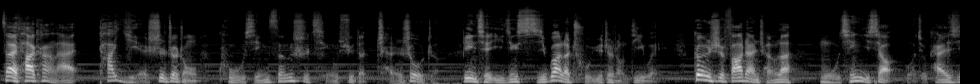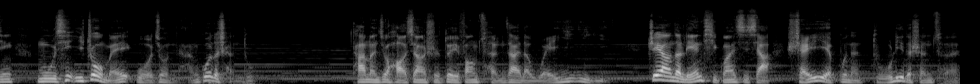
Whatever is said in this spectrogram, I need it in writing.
在他看来，他也是这种苦行僧式情绪的承受者，并且已经习惯了处于这种地位，更是发展成了母亲一笑我就开心，母亲一皱眉我就难过的程度。他们就好像是对方存在的唯一意义。这样的连体关系下，谁也不能独立的生存。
